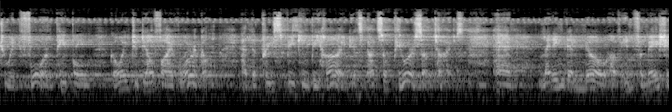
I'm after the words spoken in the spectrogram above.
to inform people going to Delphi Oracle and the priest speaking behind. It's not so pure sometimes, and letting them know of information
